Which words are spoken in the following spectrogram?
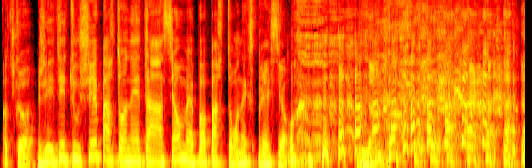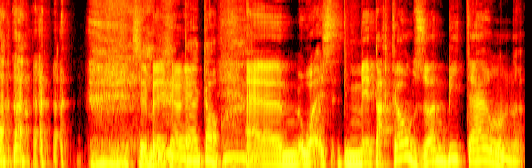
En tout cas, J'ai été touché par ton intention, mais pas par ton expression. c'est bien correct. D'accord. Euh, ouais, mais par contre, Zombie Town,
